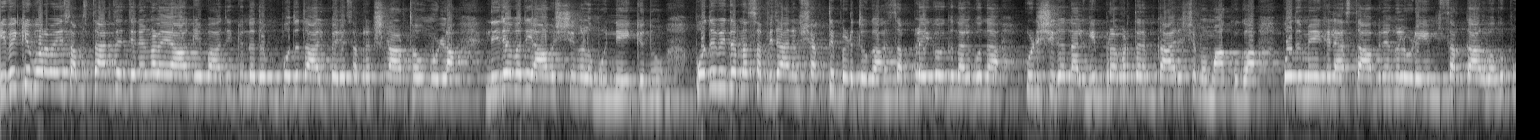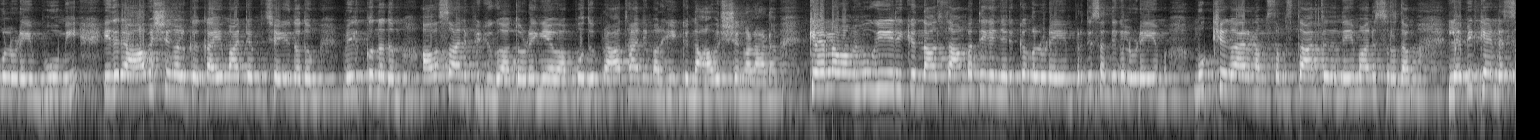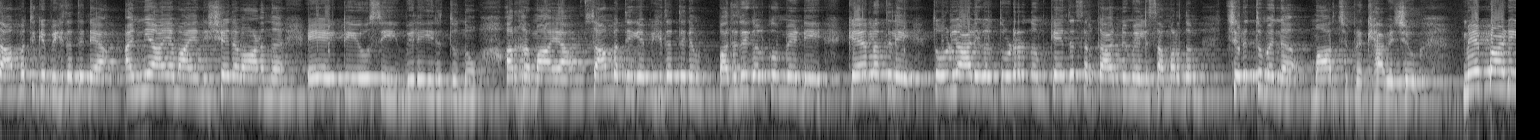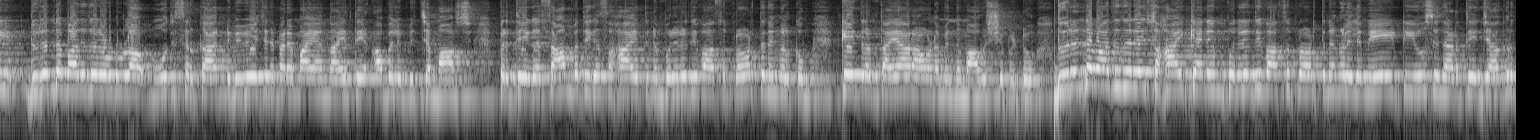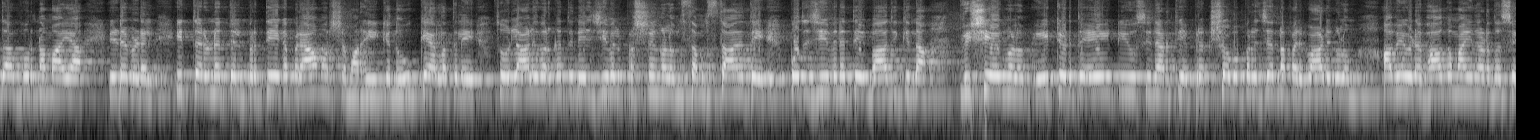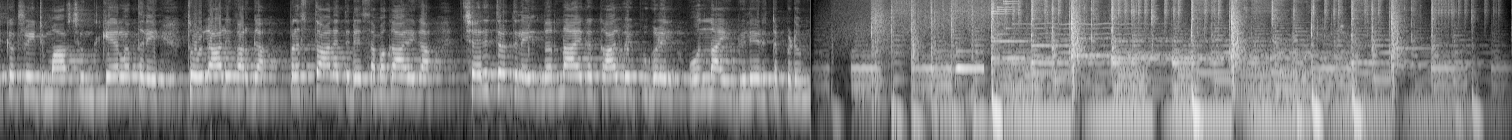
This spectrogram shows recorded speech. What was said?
ഇവയ്ക്ക് പുറമെ സംസ്ഥാനത്തെ ജനങ്ങളെ ആകെ ബാധിക്കുന്നതും പൊതു താല്പര്യ സംരക്ഷണാർത്ഥവുമുള്ള നിരവധി ആവശ്യങ്ങളും ഉന്നയിക്കുന്നു. പൊതുവിതരണ സംവിധാനം ശക്തിപ്പെടുത്തുക സപ്ലൈകോയ്ക്ക് നൽകുന്ന കുടിശ്ശിക നൽകി പ്രവർത്തനം കാര്യക്ഷമമാക്കുക പൊതുമേഖലാ സ്ഥാപനങ്ങളുടെയും സർക്കാർ വകുപ്പുകളുടെയും ഭൂമി ഇതര ആവശ്യങ്ങൾക്ക് കൈമാറ്റം ചെയ്യുന്നതും വിൽക്കുന്നതും അവസാനിപ്പിക്കുക തുടങ്ങിയവ പൊതു പ്രാധാന്യം അർഹിക്കുന്ന ആവശ്യങ്ങളാണ്. കേരളം സാമ്പത്തിക ഞെരുക്കങ്ങളുടെയും പ്രതിസന്ധികളുടെയും മുഖ്യ കാരണം സംസ്ഥാനത്ത് നിയമാനുസൃതം ലഭിക്കേണ്ട സാമ്പത്തിക വിഹിതത്തിന്റെ അന്യായമായ നിഷേധമാണെന്ന് A I T U C വിലയിരുത്തുന്നു. അർഹമായ സാമ്പത്തിക വിഹിതത്തിനും പദ്ധതികൾക്കും വേണ്ടി കേരളത്തിലെ തൊഴിലാളികൾ തുടർന്നും കേന്ദ്ര സർക്കാരിനുമേൽ സമ്മർദ്ദം ചെലുത്തുമെന്ന് മാർച്ച് പ്രഖ്യാപിച്ചു. മേപ്പാടി ദുരന്തബാധിതരോടുള്ള മോദി സർക്കാരിന്റെ വിവേചനപരമായ നയത്തെ അപലപിച്ച മാർച്ച് പ്രത്യേക സാമ്പത്തിക സഹായത്തിനും പുനരധിവാസ പ്രവർത്തനങ്ങൾക്കും കേന്ദ്രം തയ്യാറാവണമെന്നും ആവശ്യപ്പെട്ടു. ദുരന്തബാധിതരെ സഹായിക്കാനും പുനരധിവാസ പ്രവർത്തനങ്ങളിലും എ ടി യു സി നടത്തിയ ജാഗ്രതാപൂർണമായ ഇടപെടൽ ഇത്തരുണത്തിൽ പ്രത്യേക പരാമർശം അർഹിക്കുന്നു. കേരളത്തിലെ തൊഴിലാളി വർഗത്തിന്റെ ജീവൽ പ്രശ്നങ്ങളും സംസ്ഥാനത്തെ പൊതുജീവനത്തെ ബാധിക്കുന്ന വിഷയങ്ങളും ഏറ്റെടുത്ത് എ ടി യു സി നടത്തിയ പ്രക്ഷോഭ പ്രചരണ പരിപാടികളും അവയുടെ ഭാഗമായി നടന്ന സെക്രട്ടേറിയറ്റ് മാർച്ചും കേരളത്തിലെ തൊഴിലാളി വർഗ പ്രസ്ഥാനത്തിന്റെ സമകാലിക ചരിത്രത്തിലെ നിർണായക കാൽവയ്പുകളിൽ ഒന്നായി വിലയിരുത്തപ്പെടും.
